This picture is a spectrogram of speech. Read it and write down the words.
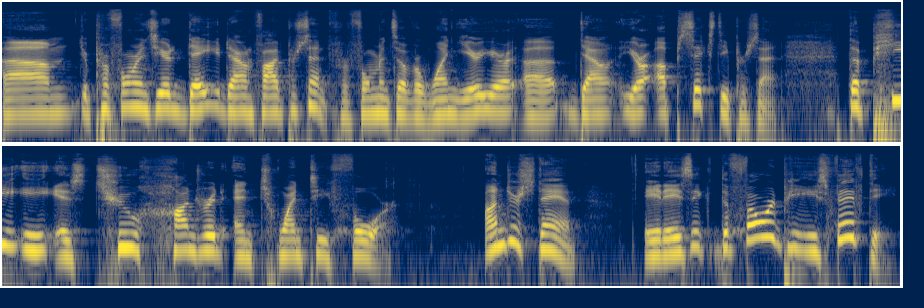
Um, your performance year to date, you're down five percent. Performance over one year, you're uh, down. You're up sixty percent. The PE is two hundred and twenty-four. Understand, it is the forward PE is fifty,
